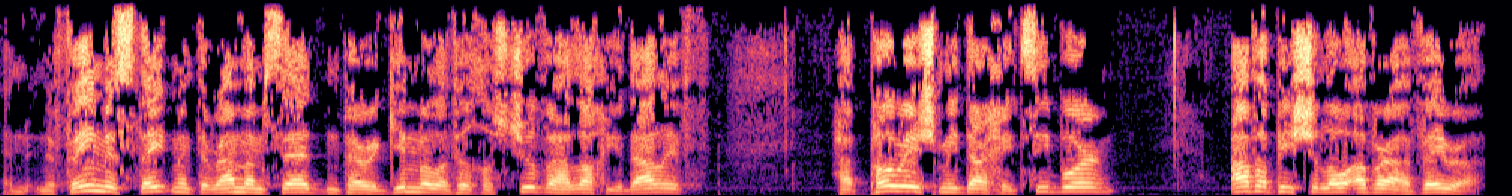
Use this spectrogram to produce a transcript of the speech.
And in a famous statement, the Rambam said in Paragimel of Hilchos Tshuva Halach Yudalif, "Haporish midachei tzibur, ava pishelo avar avera,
